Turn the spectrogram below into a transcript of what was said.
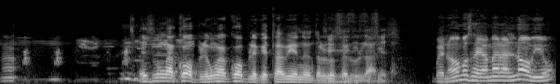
No. Es un acople, un acople que está viendo entre Sí, los sí, celulares. sí. Bueno, vamos a llamar al novio.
